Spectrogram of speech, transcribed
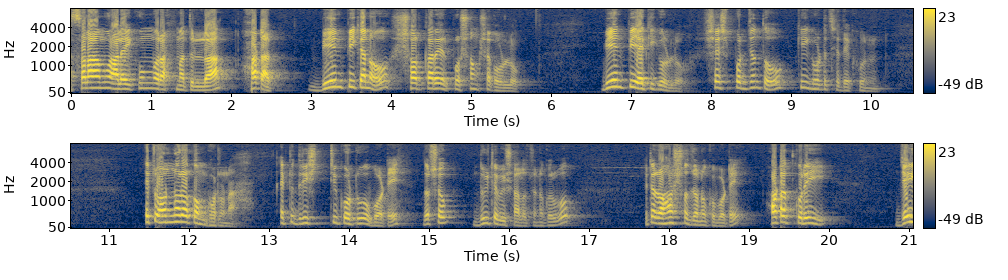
আসসালামু আলাইকুম রহমতুল্লাহ। হঠাৎ বিএনপি কেন সরকারের প্রশংসা করল? বিএনপি একই করল। শেষ পর্যন্ত কি ঘটেছে দেখুন। একটু অন্যরকম ঘটনা, একটু দৃষ্টিকটুও বটে। দর্শক, দুইটা বিষয় আলোচনা করব। এটা রহস্যজনকও বটে। হঠাৎ করেই যেই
